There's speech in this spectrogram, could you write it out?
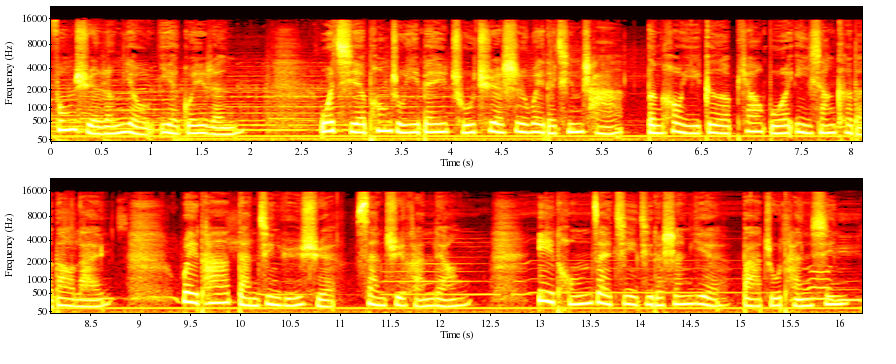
风雪仍有夜归人。我且烹煮一杯除却侍卫的清茶，等候一个漂泊异乡客的到来，为他掸尽雨雪，散去寒凉，一同在寂寂的深夜把烛谈心。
